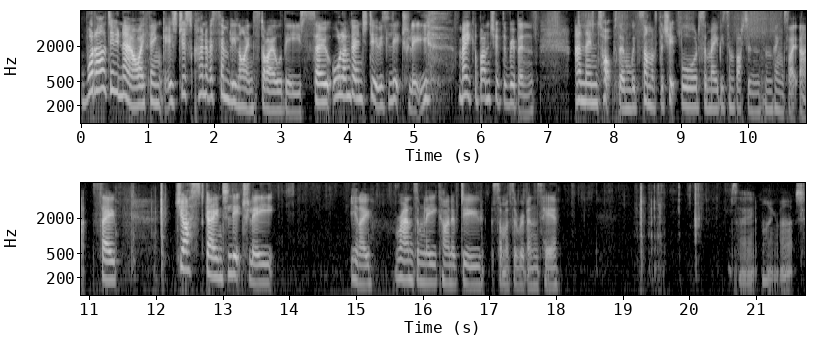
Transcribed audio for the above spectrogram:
what I'll do now, I think, is just kind of assembly line style these. So all I'm going to do is literally make a bunch of the ribbons and then top them with some of the chipboards and maybe some buttons and things like that. So just going to literally, you know, randomly kind of do some of the ribbons here. So like that.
